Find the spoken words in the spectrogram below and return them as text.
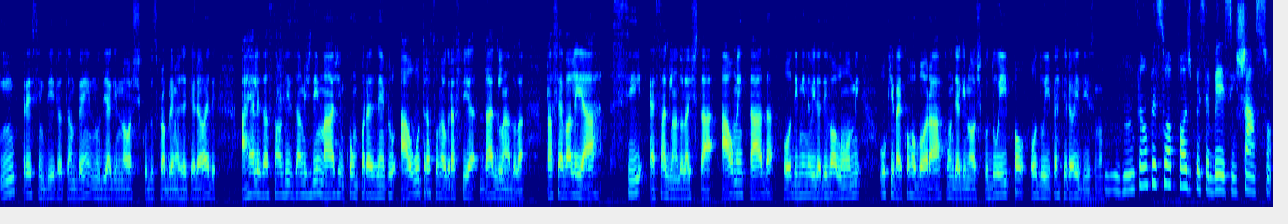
imprescindível também no diagnóstico dos problemas da tireoide a realização de exames de imagem, como por exemplo a ultrassonografia da glândula, para se avaliar se essa glândula está aumentada ou diminuída de volume, o que vai corroborar com o diagnóstico do hipo ou do hipertireoidismo. Uhum. Então a pessoa pode perceber esse inchaço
